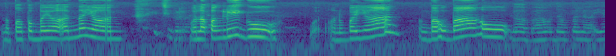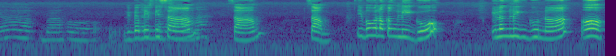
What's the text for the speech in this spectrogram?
Napapabayaan na yan. Wala pang ligo. Ano ba yan? Ang baho-baho. Wala, baho daw pala. Iyak, baho. Di ba, baby Sam? Sam? Sam? Di ba wala kang ligo? Ilang linggo na? Oh,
